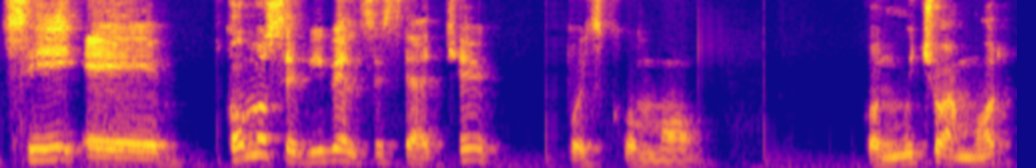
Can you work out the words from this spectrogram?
Sí, eh, ¿cómo se vive el CCH? Pues como con mucho amor,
